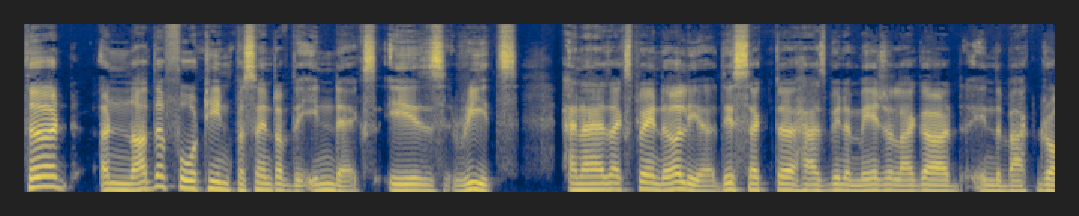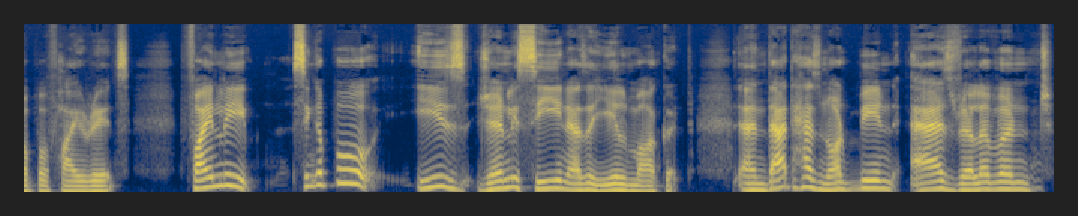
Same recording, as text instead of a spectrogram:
Third, another 14% of the index is REITs. And as I explained earlier, this sector has been a major laggard in the backdrop of high rates. Finally, Singapore is generally seen as a yield market. And that has not been as relevant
